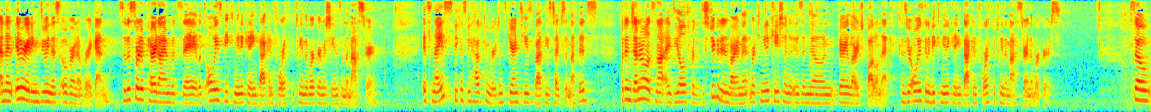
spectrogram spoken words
and then iterating doing this over and over again. So this sort of paradigm would say, let's always be communicating back and forth between the worker machines and the master. It's nice because we have convergence guarantees about these types of methods, but in general, it's not ideal for the distributed environment where communication is a known very large bottleneck, because you're always going to be communicating back and forth between the master and the workers. So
